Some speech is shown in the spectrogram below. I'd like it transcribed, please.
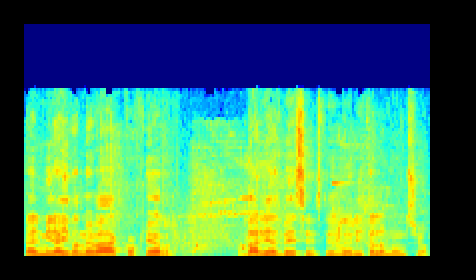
El Miraidon me va a coger varias veces. Desde ahorita lo anuncio.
